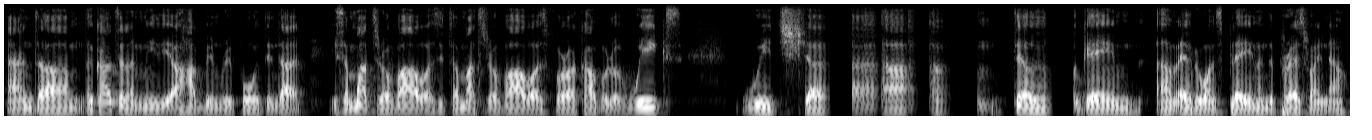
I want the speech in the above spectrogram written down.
And um, the Catalan media have been reporting that it's a matter of hours. It's a matter of hours for a couple of weeks, which uh, tells the game um, everyone's playing in the press right now.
